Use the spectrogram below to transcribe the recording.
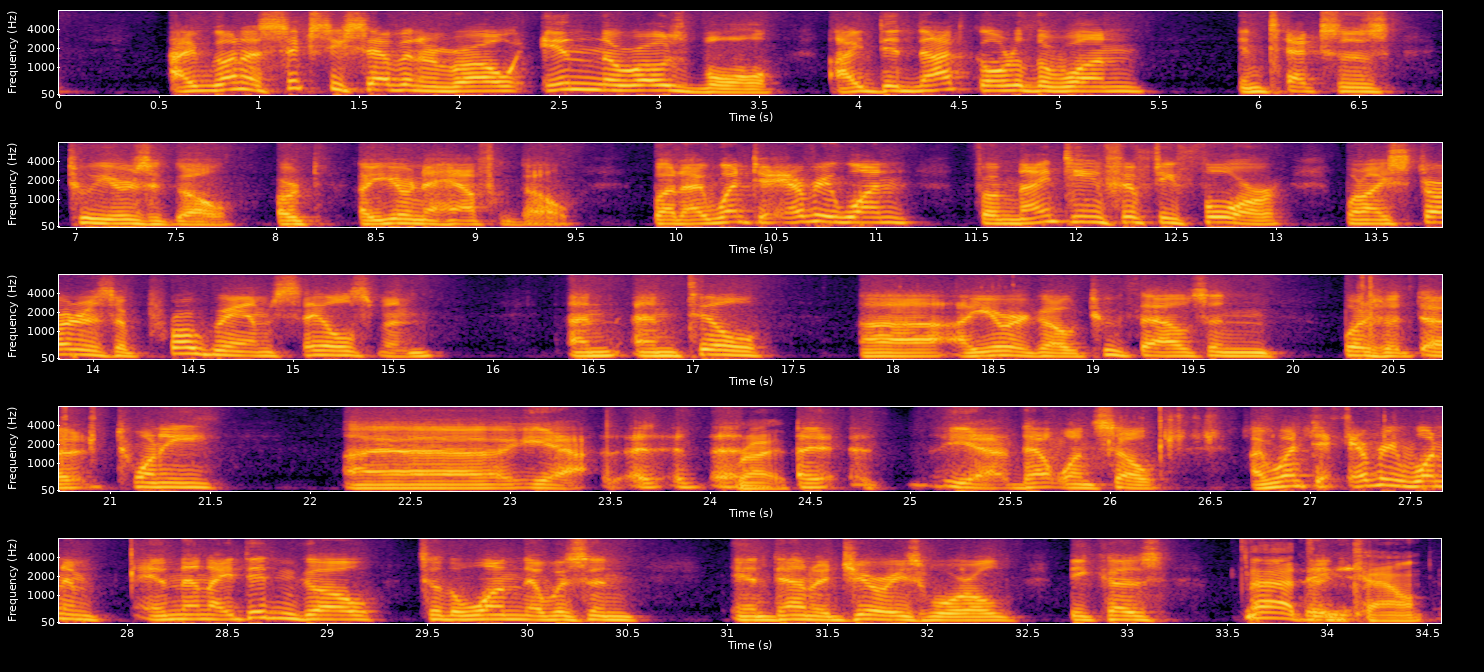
I've gone a 67 in a row in the Rose Bowl. I did not go to the one in Texas two years ago or a year and a half ago, but I went to every one from 1954 when I started as a program salesman and, until uh, a year ago, 2000, what is it, uh, 20? Uh, yeah. Uh, uh, Right. uh, yeah, that one. So I went to every one, in, and then I didn't go to the one that was in, in down at Jerry's World because That didn't count.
